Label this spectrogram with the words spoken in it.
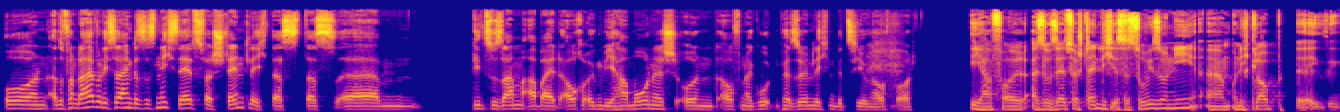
Und also von daher würde ich sagen, das ist nicht selbstverständlich, dass, dass ähm, die Zusammenarbeit auch irgendwie harmonisch und auf einer guten persönlichen Beziehung aufbaut. Ja, voll. Also selbstverständlich ist es sowieso nie. Ähm, und ich glaube, äh,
